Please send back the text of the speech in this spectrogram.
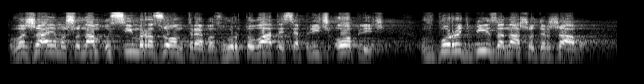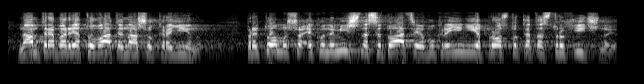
вважаємо, що нам усім разом треба згуртуватися пліч-опліч в боротьбі за нашу державу. Нам треба рятувати нашу країну. При тому, що економічна ситуація в Україні є просто катастрофічною.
